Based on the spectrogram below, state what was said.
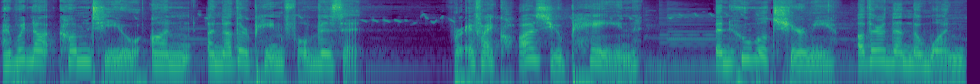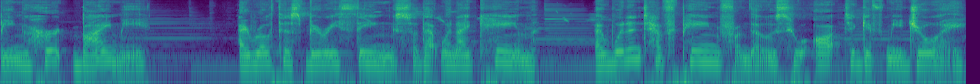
I would not come to you on another painful visit. For if I cause you pain, then who will cheer me other than the one being hurt by me? I wrote this very thing so that when I came, I wouldn't have pain from those who ought to give me joy,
